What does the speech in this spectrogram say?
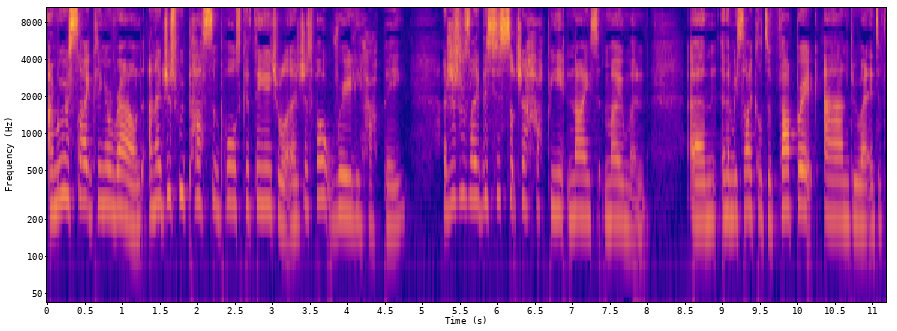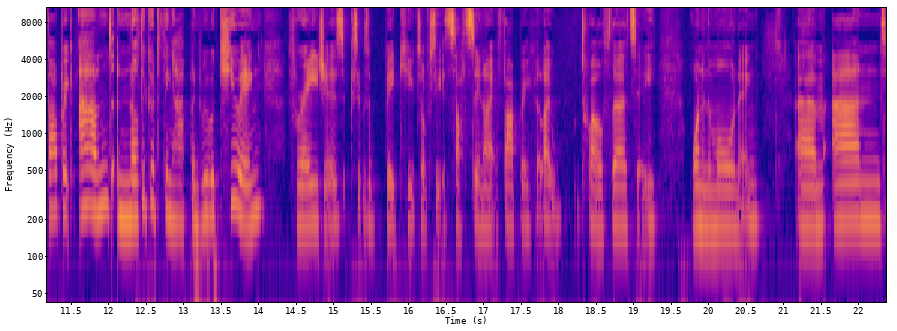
and we were cycling around, and I just we passed St Paul's Cathedral, and I just felt really happy. I just was like, this is such a happy, nice moment. Um, and then we cycled to Fabric and we went into Fabric. And another good thing happened. We were queuing for ages because it was a big queue. Because obviously it's Saturday night at Fabric at like twelve thirty one in the morning. Um, and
